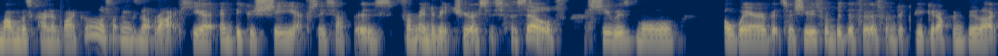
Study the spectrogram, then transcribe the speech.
Mum was kind of like, oh, something's not right here. And because she actually suffers from endometriosis herself, she was more aware of it. So she was probably the first one to pick it up and be like,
